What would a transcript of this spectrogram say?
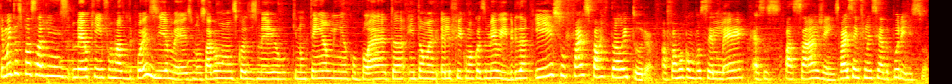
Tem muitas passagens meio que em formato de poesia mesmo, sabe? Umas coisas meio que não tem a linha completa, então ele fica uma coisa meio híbrida. E isso faz parte da leitura. A forma como você lê essas passagens vai ser influenciada por isso.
